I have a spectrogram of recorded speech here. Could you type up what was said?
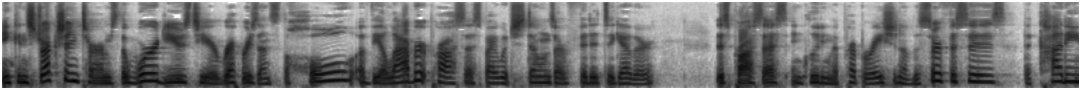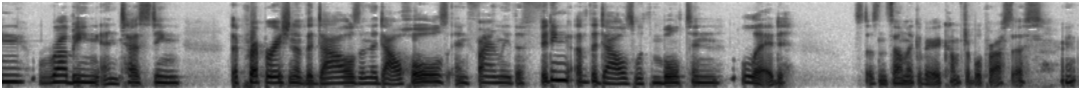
in construction terms, the word used here represents the whole of the elaborate process by which stones are fitted together. This process, including the preparation of the surfaces, the cutting, rubbing, and testing, the preparation of the dowels and the dowel holes, and finally the fitting of the dowels with molten lead. This doesn't sound like a very comfortable process, right?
